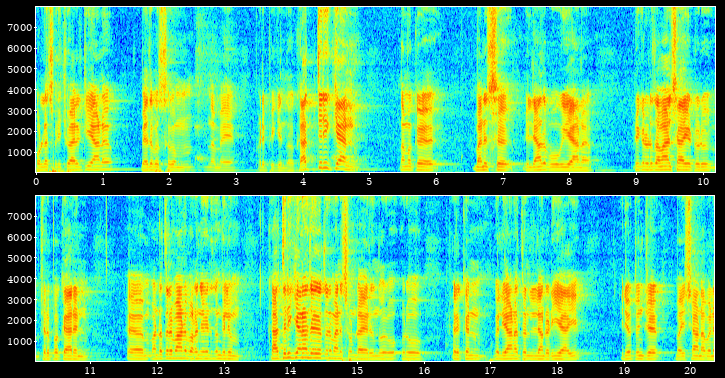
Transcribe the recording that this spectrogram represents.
ഉള്ള സ്പിരിച്വാലിറ്റിയാണ് വേദപുസ്തകം നമ്മെ പഠിപ്പിക്കുന്നത്. കാത്തിരിക്കാൻ നമുക്ക് മനസ്സ് ഇല്ലാതെ പോവുകയാണ്. ഒരിക്കലൊരു തമാശയായിട്ടൊരു ചെറുപ്പക്കാരൻ മണ്ടത്തരമാണ് പറഞ്ഞിരുന്നെങ്കിലും കാത്തിരിക്കാൻ അദ്ദേഹത്തിന് മനസ്സുണ്ടായിരുന്നു. ഒരു ഒരു ചെറുക്കൻ കല്യാണത്തിനെല്ലാം റെഡിയായി ഇരുപത്തഞ്ച് വയസ്സാണ് അവന്.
